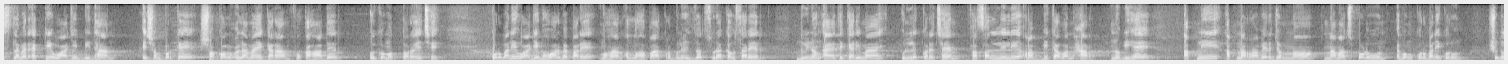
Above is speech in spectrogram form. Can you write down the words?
ইসলামের একটি ওয়াজিব বিধান। এ সম্পর্কে সকল ওলামায়ে কারাম, ফোকাহাদের ঐকমত্য রয়েছে। কোরবানি ওয়াজিব হওয়ার ব্যাপারে মহান আল্লাহ পাক রব্বুল ইজ্জত সুরা কৌসারের দুই নং আয়াতে ক্যারিমায় উল্লেখ করেছেন, ফাসাল্লিলি রব্বি কাওয়ান হার নবী হে, আপনি আপনার রবের জন্য নামাজ পড়ুন এবং কোরবানি করুন। শুধু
